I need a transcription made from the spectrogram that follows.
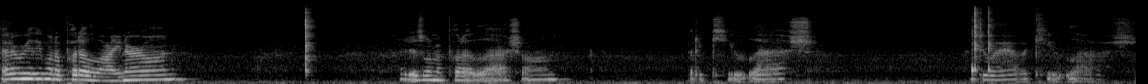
I don't really want to put a liner on. I just want to put a lash on a cute lash. Do I have a cute lash?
